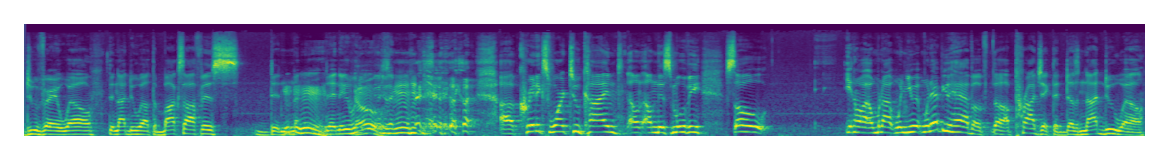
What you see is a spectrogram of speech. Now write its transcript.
do very well did not do well at the box office did not, didn't, uh, critics weren't too kind on, on this movie. So you know when I, when you whenever you have a, a project that does not do well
